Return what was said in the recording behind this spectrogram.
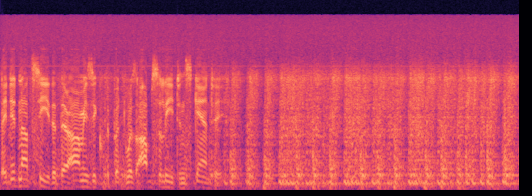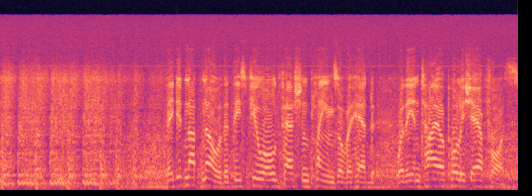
They did not see that their army's equipment was obsolete and scanty. They did not know that these few old-fashioned planes overhead were the entire Polish Air Force.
